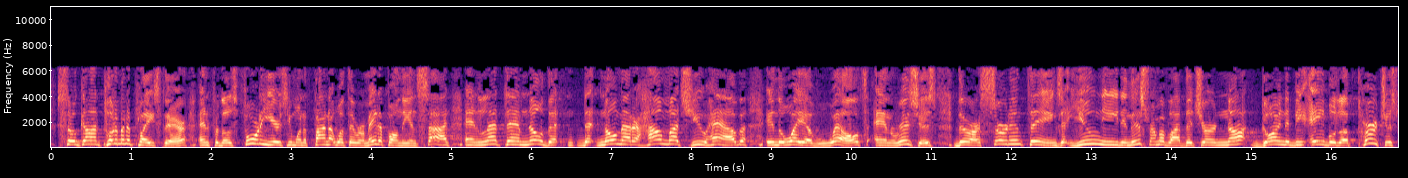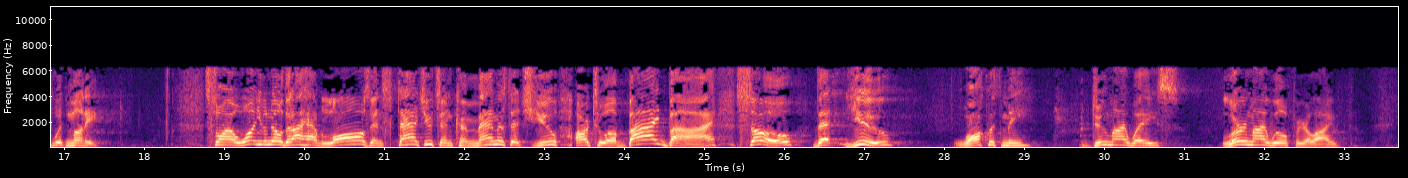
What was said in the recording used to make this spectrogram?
So God put him in a place there, and for those 40 years, he wanted to find out what they were made up on the inside and let them know that, that no matter how much you have in the way of wealth and riches, there are certain things that you need in this realm of life that you're not going to be able to purchase with money. So I want you to know that I have laws and statutes and commandments that you are to abide by so that you walk with me, do my ways, learn my will for your life,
